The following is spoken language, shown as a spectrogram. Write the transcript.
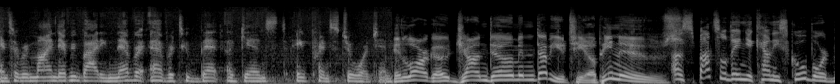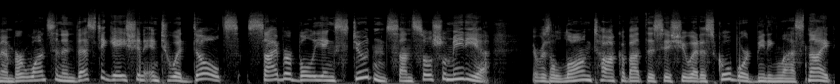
and to remind everybody never ever to bet against a Prince Georgian. In Largo, John Domen WTOP News. A Spotsylvania County School Board member wants an investigation into adults cyberbullying students on social media. There was a long talk about this issue at a school board meeting last night.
